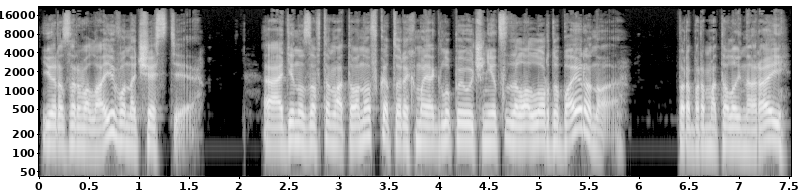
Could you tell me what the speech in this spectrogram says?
и разорвала его на части. «Один из автоматонов, которых моя глупая ученица дала лорду Байрону?» Пробормотала Инарай.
